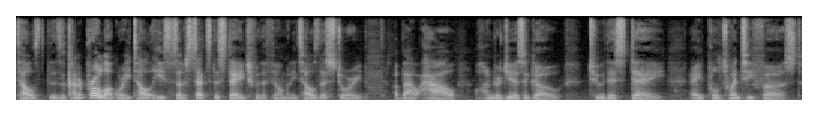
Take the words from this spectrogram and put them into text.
tells there's a kind of prologue where he tell he sort of sets the stage for the film, and he tells this story about how hundred years ago, to this day, April twenty first,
